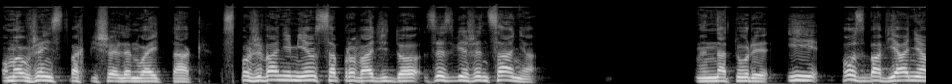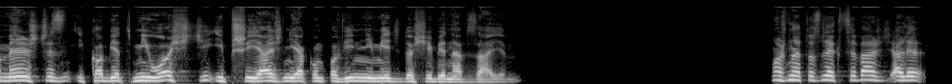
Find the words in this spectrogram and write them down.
O małżeństwach pisze Ellen White tak. Spożywanie mięsa prowadzi do zezwierzęcania natury i pozbawiania mężczyzn i kobiet miłości i przyjaźni, jaką powinni mieć do siebie nawzajem. Można to zlekceważyć, ale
